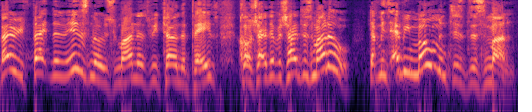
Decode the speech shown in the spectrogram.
very fact that there is no zman as we turn the page, that means every moment is the zman.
